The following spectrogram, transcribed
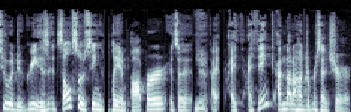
to a degree is it's also seeing play in Pauper it's a Yeah. I, I i think i'm not 100% sure.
